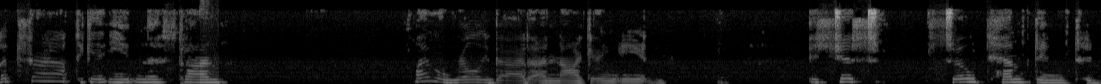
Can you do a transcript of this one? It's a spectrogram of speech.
Let's try not to get eaten this time. I'm really bad at not getting eaten. It's just so tempting to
